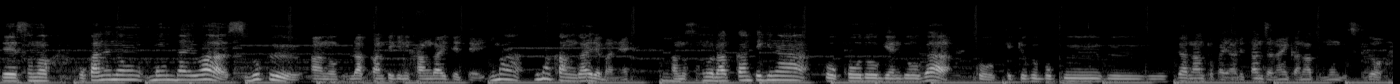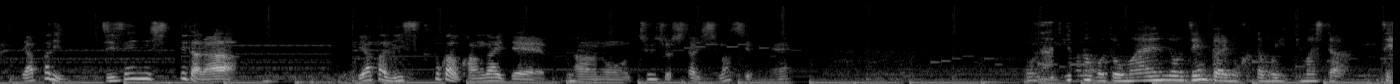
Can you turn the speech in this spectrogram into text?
で、そのお金の問題はすごくあの楽観的に考えてて、今今考えればね、うん、あのその楽観的なこう行動言動がこう結局僕がなんとかやれたんじゃないかなと思うんですけど、やっぱり事前に知ってたら。やっぱりリスクとかを考えて、あの躊躇したりしますよね。同じようなことを前の前回の方も言ってました。前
